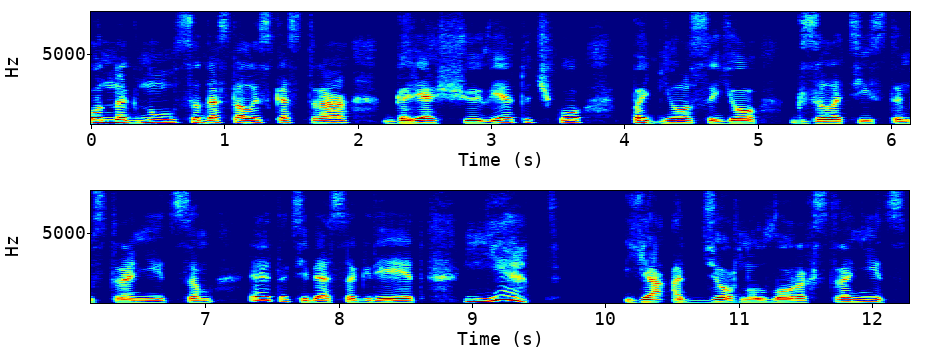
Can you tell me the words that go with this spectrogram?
Он нагнулся, достал из костра горящую веточку, поднес ее к золотистым страницам. «Это тебя согреет». «Нет!» — я отдернул ворох страниц.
